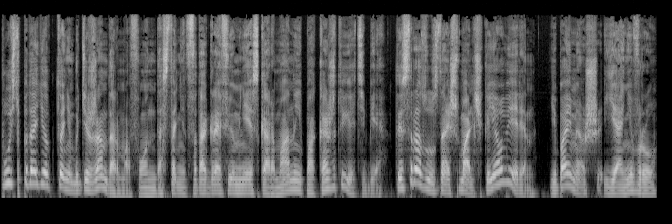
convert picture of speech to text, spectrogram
«Пусть подойдет кто-нибудь из жандармов. Он достанет фотографию мне из кармана и покажет ее тебе. Ты сразу узнаешь мальчика, я уверен. И поймешь, я не вру».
